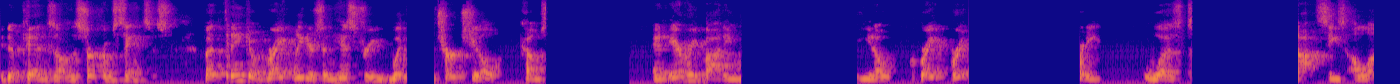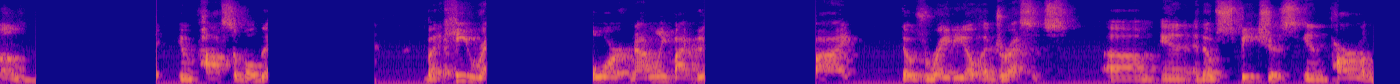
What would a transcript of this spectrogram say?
It depends on the circumstances. But think of great leaders in history. When Churchill comes, and everybody, you know, Great Britain was Nazis alone. Impossible that but he read or not only by good by those radio addresses um, and, those speeches in parliament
